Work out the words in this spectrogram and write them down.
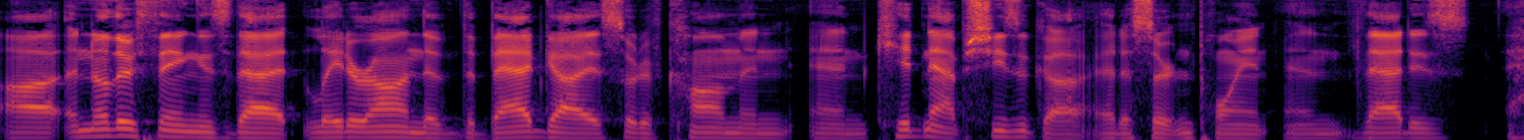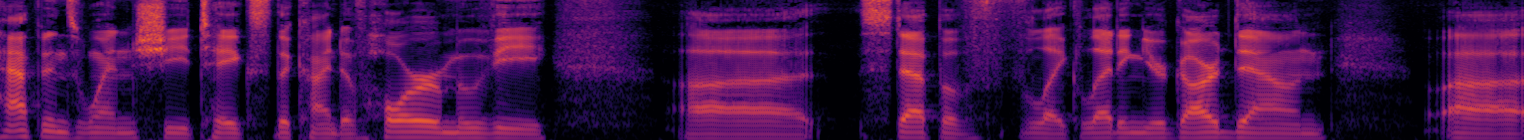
Uh, another thing is that later on, the the bad guys sort of come and and kidnap Shizuka at a certain point, and that is happens when she takes the kind of horror movie uh, step of like letting your guard down. Uh,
